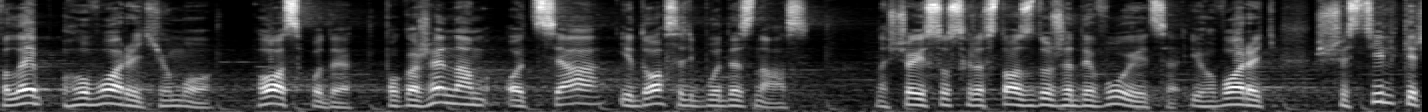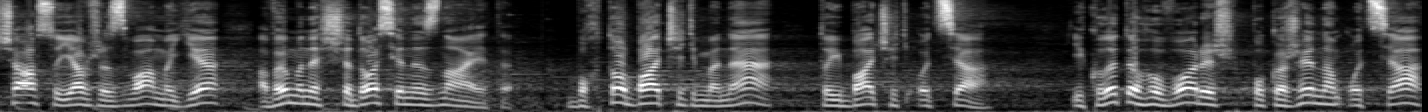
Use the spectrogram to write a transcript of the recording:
Филип говорить йому: Господи, покажи нам Отця і досить буде з нас. На що Ісус Христос дуже дивується і говорить, що стільки часу я вже з вами є, а ви мене ще досі не знаєте. Бо хто бачить мене, той бачить Отця. І коли ти говориш, покажи нам Отця,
